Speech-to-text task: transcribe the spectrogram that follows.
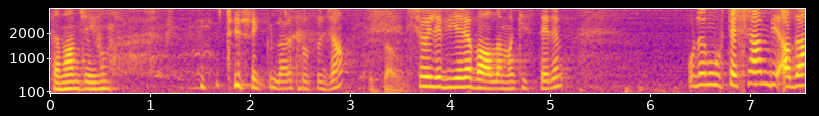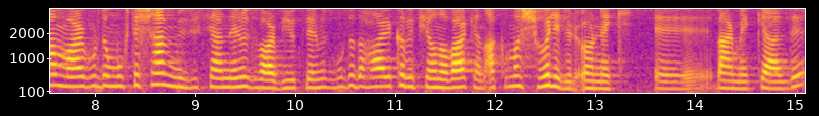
Tamam Ceyhun. Teşekkürler susacağım. Estağfurullah. Şöyle bir yere bağlamak isterim. Burada muhteşem bir adam var. Burada muhteşem müzisyenlerimiz var, büyüklerimiz. Burada da harika bir piyano varken aklıma şöyle bir örnek e, vermek geldi.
